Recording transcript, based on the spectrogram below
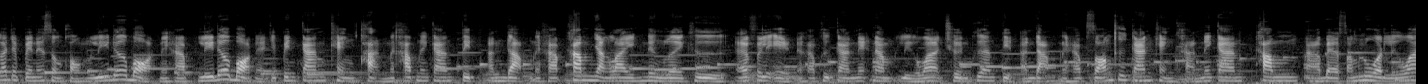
ก็จะเป็นในส่วนของ leaderboard นะครับ leaderboard เนี่ยจะเป็นการแข่งขันนะครับในการติดอันดับนะครับทำอย่างไรหนึ่งเลยคือ affiliate นะครับคือการแนะนำหรือว่าเชิญเพื่อนติดอันดับนะครับสองคือการแข่งขันในการทำอ่าแบบสำรวจหรือว่า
